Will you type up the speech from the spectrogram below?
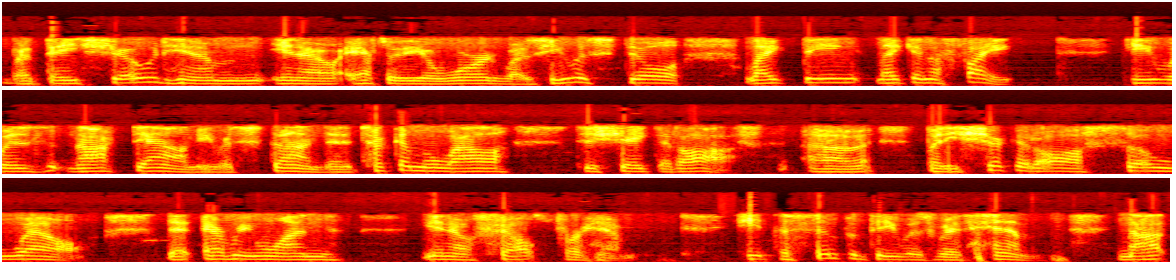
But they showed him, you know, after the award was, he was still like being like in a fight. He was knocked down. He was stunned, and it took him a while to shake it off. Uh, but he shook it off so well that everyone, you know, felt for him. He, the sympathy was with him, not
